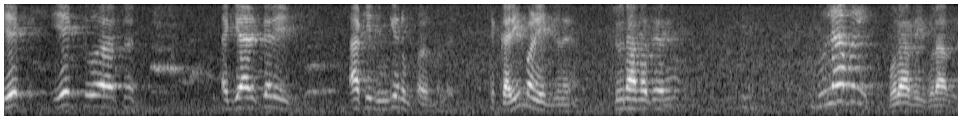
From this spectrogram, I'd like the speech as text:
એક એક અગિયાર કરી આખી જિંદગીનું ફળ મળે. કરી પણ એક જણે શું નામ હતું? ભૂલાભાઈ. ભોલાભાઈ ભોલાભાઈ.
